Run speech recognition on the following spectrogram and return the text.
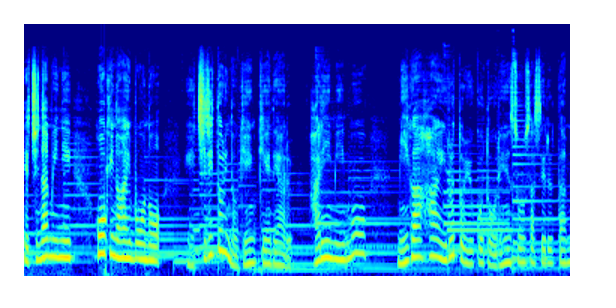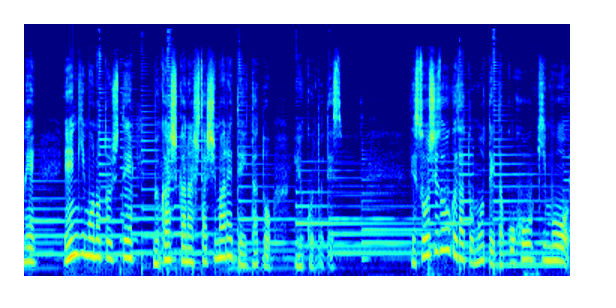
でちなみにほうきの相棒のちりとりの原型であるハリミも身が入るということを連想させるため縁起物として昔から親しまれていたということです。で掃除道具だと思っていたこうほうきも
